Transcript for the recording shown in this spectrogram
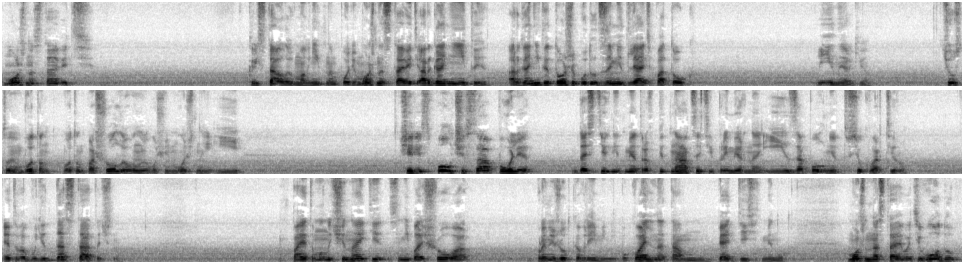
Можно ставить кристаллы в магнитном поле, можно ставить органиты. Органиты тоже будут замедлять поток и энергию. Чувствуем, вот он, вот он пошел, и он очень мощный, и через полчаса поле достигнет метров 15 примерно и заполнит всю квартиру. Этого будет достаточно. Поэтому начинайте с небольшого промежутка времени, буквально там 5-10 минут. Можно настаивать воду,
